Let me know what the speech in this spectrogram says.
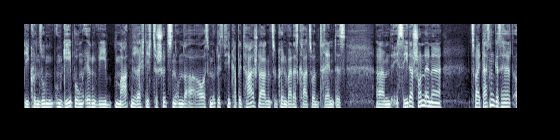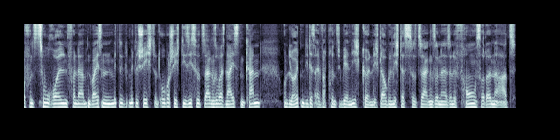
die Konsumumgebung irgendwie markenrechtlich zu schützen, um daraus möglichst viel Kapital schlagen zu können, weil das gerade so ein Trend ist. Ähm, ich sehe da schon eine Zweiklassengesellschaft auf uns zurollen von der weißen Mittel, Mittelschicht und Oberschicht, die sich sozusagen sowas leisten kann und Leuten, die das einfach prinzipiell nicht können. Ich glaube nicht, dass sozusagen so eine, so eine Fonds oder eine Art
